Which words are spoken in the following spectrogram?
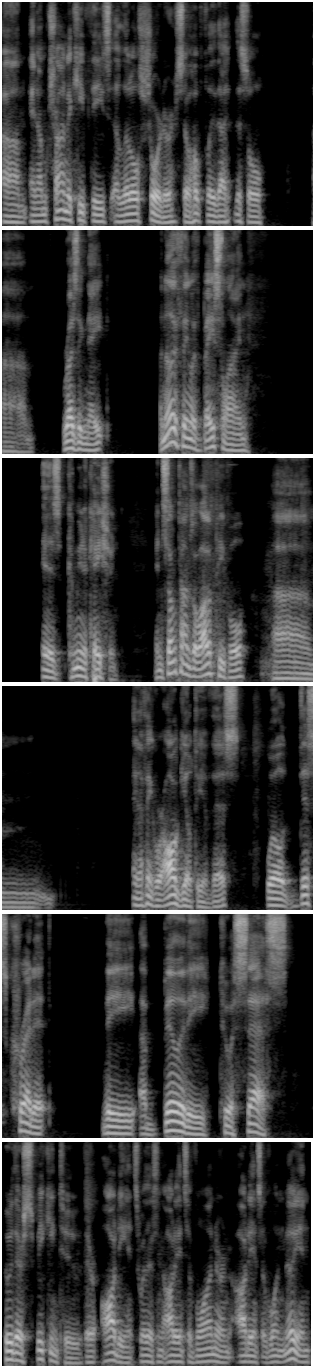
um, and I'm trying to keep these a little shorter, so hopefully that this will um, resonate. Another thing with baseline is communication. And sometimes a lot of people, um, and I think we're all guilty of this, will discredit the ability to assess who they're speaking to, their audience, whether it's an audience of one or an audience of one million,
